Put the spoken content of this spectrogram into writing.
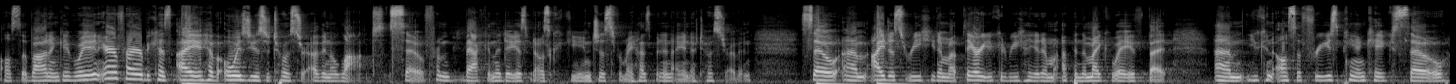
also bought and gave away an air fryer because I have always used a toaster oven a lot. So from back in the days when I was cooking just for my husband and I in a toaster oven. So um, I just reheat them up there. You could reheat them up in the microwave, but um, you can also freeze pancakes. So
